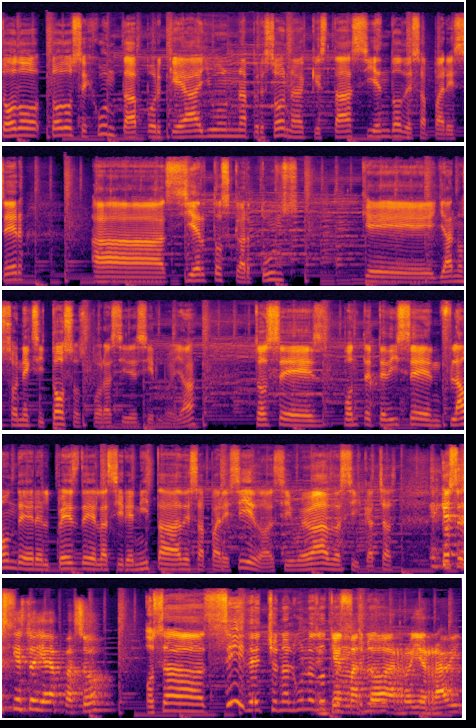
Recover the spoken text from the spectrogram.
todo, todo se junta porque hay una persona que está haciendo desaparecer a ciertos cartoons que ya no son exitosos, por así decirlo, ¿ya? Entonces, ponte, te dicen Flounder, el pez de la sirenita ha desaparecido, así, huevadas así, ¿cachas? Entonces, es que esto ya pasó. O sea, sí, de hecho, en algunos otros... ¿Quién mató a Roger Rabbit?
